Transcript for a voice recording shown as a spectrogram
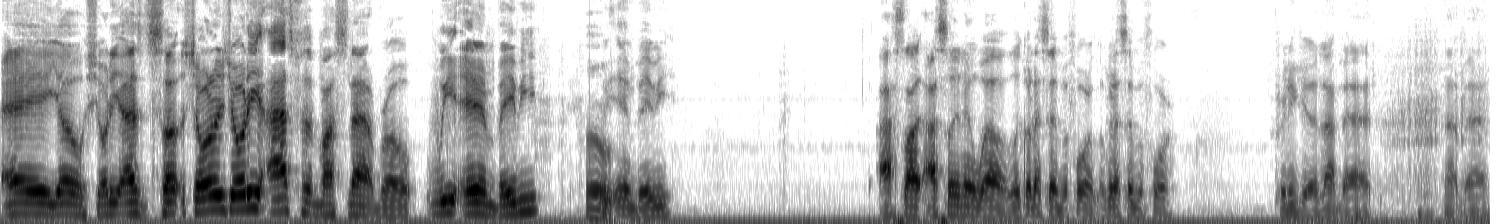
Hey yo, Shorty asked Shorty Shorty asked for my snap, bro. We in, baby. Oh. We in, baby. I slid I slid in well. Look what I said before. Look what I said before. Pretty good. Not bad. Not bad.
